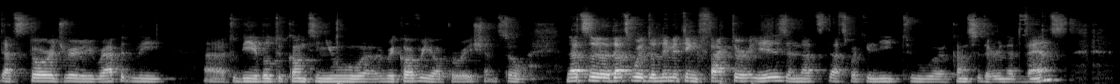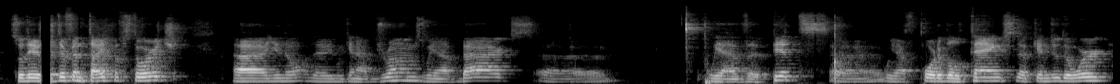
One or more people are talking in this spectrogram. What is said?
that storage very rapidly uh, to be able to continue uh, recovery operations. So that's uh, that's where the limiting factor is, and that's that's what you need to uh, consider in advance. So there's different type of storage. Uh, you know, we can have drums, we have bags, we have pits, we have portable tanks that can do the work.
